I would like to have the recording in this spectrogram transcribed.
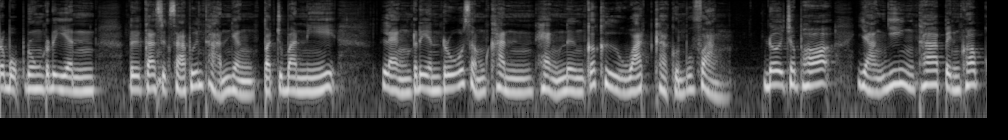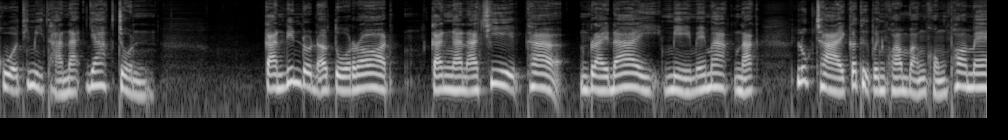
ระบบโรงเรียน หรือการศึกษาพื้นฐานอย่างปัจจุบันนี้ แหล่งเรียนรู้สำคัญแห่งหนึ่งก็คือวัดค่ะคุณผู้ฟัง โดยเฉพาะอย่างยิ่งถ้าเป็นครอบครัวที่มีฐานะยากจน การดิ้นรนเอาตัวรอด การงานอาชีพถ้ารายได้มีไม่มากนัก ลูกชายก็ถือเป็นความหวังของพ่อแม่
